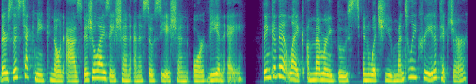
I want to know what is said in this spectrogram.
there's this technique known as visualization and association, or V&A. Think of it like a memory boost in which you mentally create a picture,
